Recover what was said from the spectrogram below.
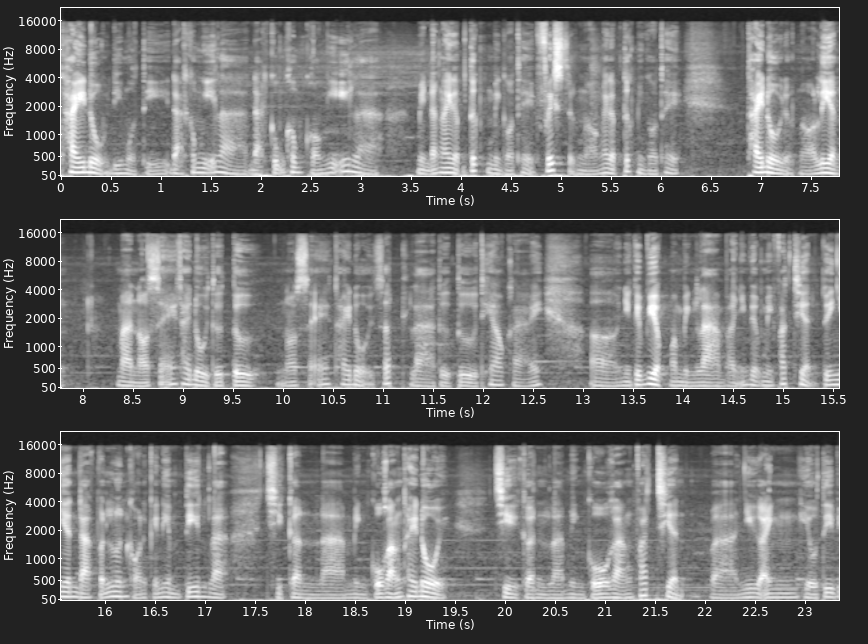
thay đổi đi một tí. Đạt không nghĩ là đạt cũng không có nghĩ là mình đã ngay lập tức mình có thể fix được nó ngay lập tức mình có thể thay đổi được nó liền mà nó sẽ thay đổi từ từ nó sẽ thay đổi rất là từ từ theo cái uh, những cái việc mà mình làm và những việc mình phát triển. Tuy nhiên đạt vẫn luôn có cái niềm tin là chỉ cần là mình cố gắng thay đổi chỉ cần là mình cố gắng phát triển và như anh hiếu tv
